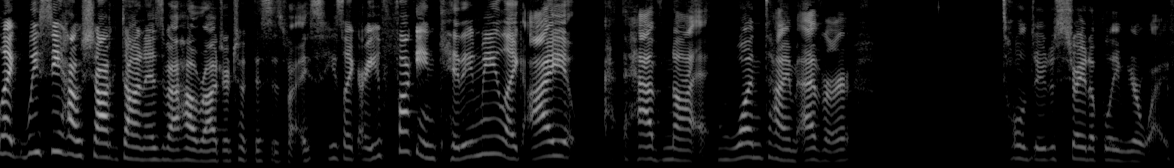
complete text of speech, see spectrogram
like we see how shocked Don is about how Roger took this advice. He's like, "Are you fucking kidding me? Like I have not one time ever told you to straight up leave your wife."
